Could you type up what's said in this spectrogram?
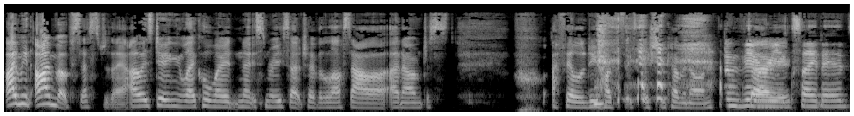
I mean, I'm obsessed with it. I was doing like all my notes and research over the last hour, and I'm just. I feel a new hyperfixation coming on. I'm very So- excited.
